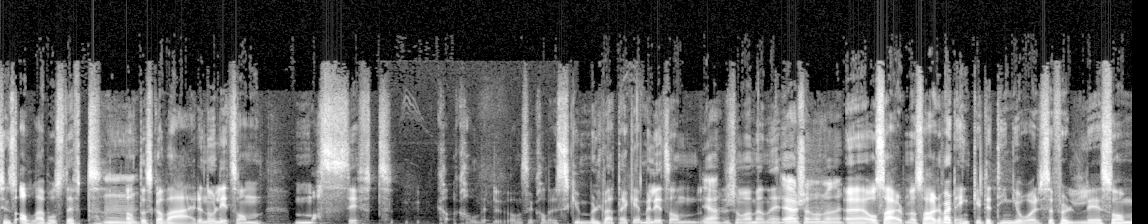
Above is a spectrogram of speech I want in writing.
syns alle er positivt. Mm. At det skal være noe litt sånn massivt det, Hva man skal kalle det skummelt, vet jeg ikke, men litt sånn Ja. Du skjønner hva jeg mener? Jeg skjønner hva jeg mener. Eh, og så, er, og så har det vært enkelte ting i år selvfølgelig som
